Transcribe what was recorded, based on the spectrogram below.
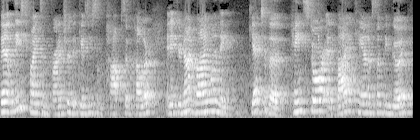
then at least find some furniture that gives you some pops of color. And if you're not buying one, then get to the paint store and buy a can of something good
